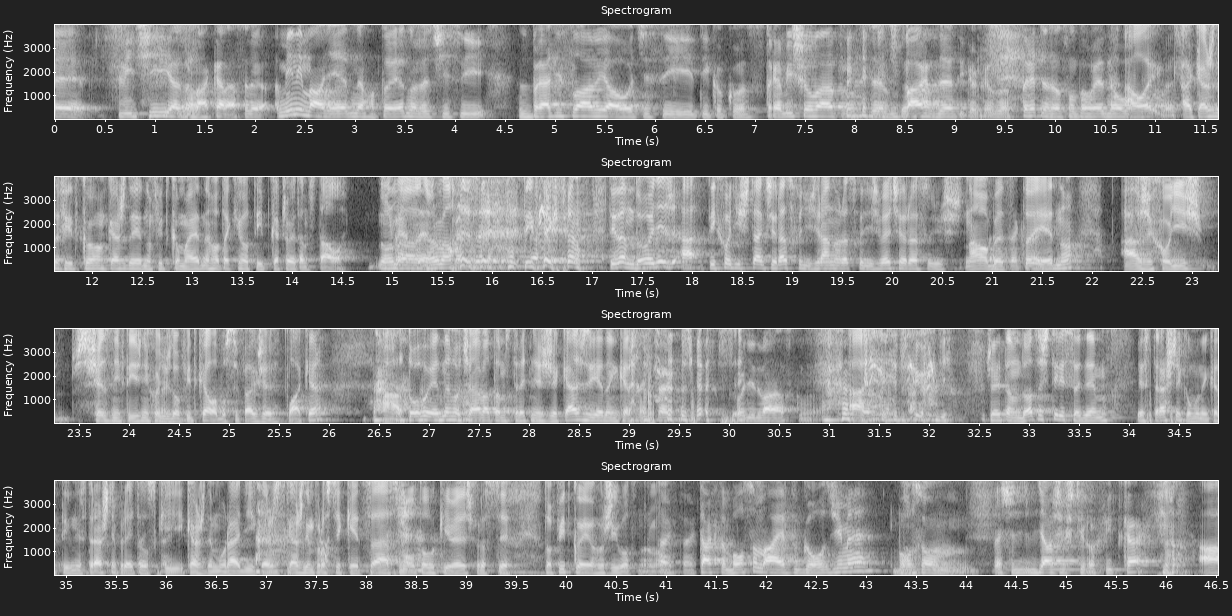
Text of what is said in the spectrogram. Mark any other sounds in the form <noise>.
cvičí a že no. maká na sebe. Minimálne jedného, to je jedno, že či si z Bratislavy, alebo či si ty kokos z Trebišova, proste <laughs> v Barze, ty kokos, streťaš aspoň toho jedného. Ale a každé fitko, každé jedno fitko má jedného takého typka, čo je tam stále. Normálne, presne, normálne že ty, tam, ty tam dojdeš a ty chodíš tak, že raz chodíš ráno, raz chodíš večer, raz chodíš na obed, tak, tak, to je jedno. A že chodíš 6 dní v týždni chodíš do fitka, lebo si fakt, že tlaker. A toho jedného čáva tam stretneš, že každý jeden krát. <laughs> <laughs> Tak, chodí 12. No. A chodí že je tam 24-7, je strašne komunikatívny, strašne priateľský, každému radí, každý, s každým proste keca, smoltovky, vieš, proste to fitko je jeho život normálne. Tak, tak. Takto, bol som aj v Gold Gyme, bol no. som ešte v ďalších štyroch fitkách no. a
